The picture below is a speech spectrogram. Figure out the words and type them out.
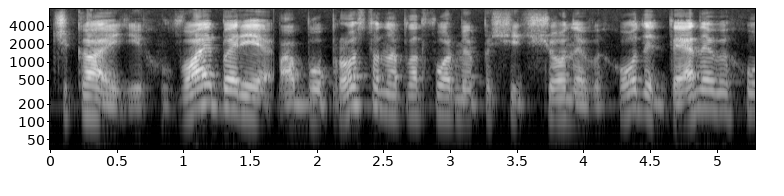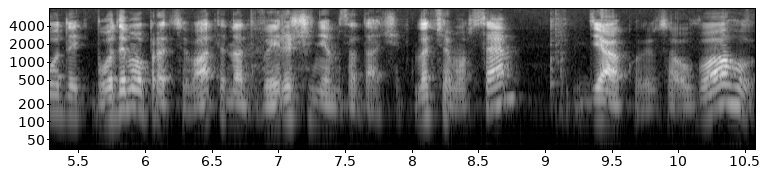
чекаю їх в Viber або просто на платформі пишіть, що не виходить, де не виходить. Будемо працювати над вирішенням задачі. На цьому все. Дякую за увагу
